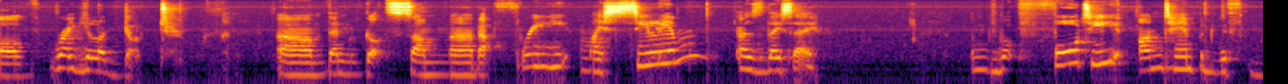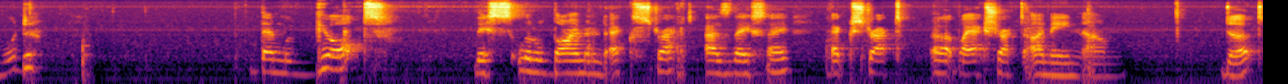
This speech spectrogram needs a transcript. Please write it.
of regular dirt. Um, then we've got some, uh, about three mycelium, as they say. Then we've got 40 untampered with wood. Then we've got this little diamond extract, as they say. Extract, uh, by extract I mean um, dirt.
